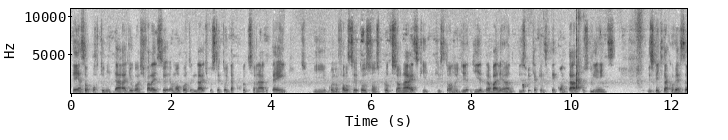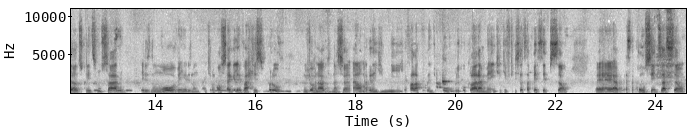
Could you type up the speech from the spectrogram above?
tem essa oportunidade, eu gosto de falar isso, é uma oportunidade que o setor de ar-condicionado tem, e quando eu falo setor, são os profissionais que, que estão no dia a dia trabalhando, principalmente aqueles que têm contato com os clientes. Isso que a gente está conversando, os clientes não sabem, eles não ouvem, eles não, a gente não consegue levar isso para um jornal nacional, uma grande mídia, falar para o grande público claramente, é difícil essa percepção, é, essa conscientização.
